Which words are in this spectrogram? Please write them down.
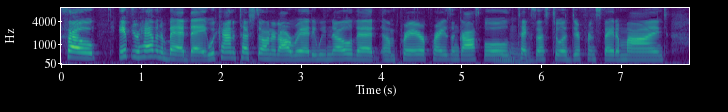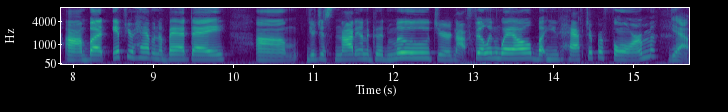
So if you're having a bad day, we kind of touched on it already. We know that um, prayer, praise, and gospel Mm-hmm. takes us to a different state of mind. Um, but if you're having a bad day, um, you're just not in a good mood, you're not feeling well, but you have to perform. Yeah.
